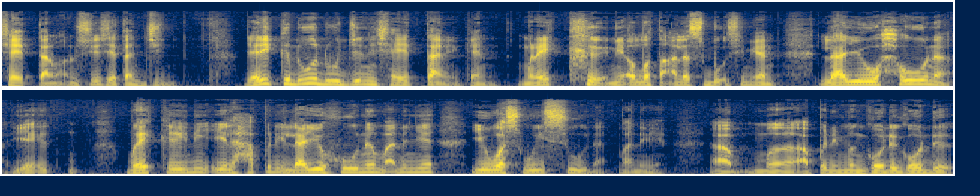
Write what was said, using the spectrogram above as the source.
syaitan manusia syaitan jin. Jadi kedua-dua jenis syaitan ni kan mereka ni Allah Ta'ala sebut sini kan la yuhuna ya, mereka ini ialah apa ni? La yuhuna maknanya yuwaswisuna maknanya. Uh, me, apa ni menggoda-goda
